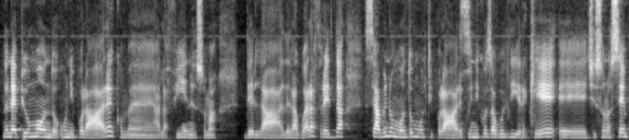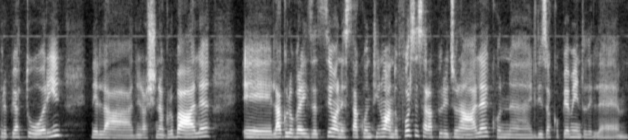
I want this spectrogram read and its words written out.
non è più un mondo unipolare come alla fine insomma, della, della, guerra fredda, siamo in un mondo multipolare, quindi cosa vuol dire? Che eh, ci sono sempre più attori nella, nella scena globale, e la globalizzazione sta continuando, forse sarà più regionale con eh, il disaccoppiamento delle,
